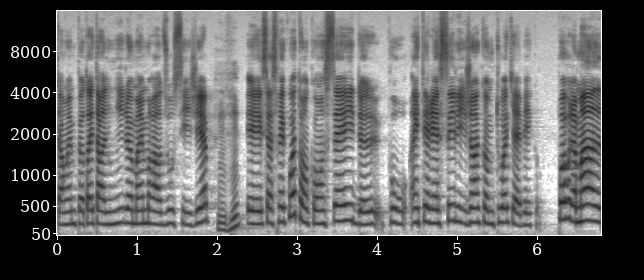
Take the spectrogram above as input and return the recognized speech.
quand même peut-être en ligne, le même rendu au cégep. Mhm. Et ça serait quoi ton conseil de, pour intéresser les gens comme toi qui avaient pas vraiment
